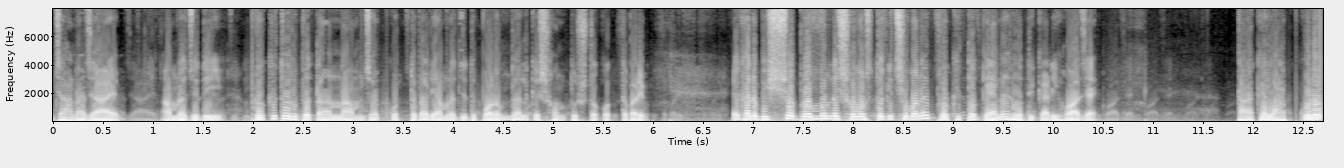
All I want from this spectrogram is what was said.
জানা যায়, আমরা যদি প্রকৃত রূপে তার নাম জপ করতে পারি, আমরা যদি পরম দয়ালকে সন্তুষ্ট করতে পারি। এখানে বিশ্ব ব্রহ্মাণ্ডের সমস্ত কিছু মানে প্রকৃত জ্ঞানের অধিকারী হওয়া যায়। তাকে লাভ করে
